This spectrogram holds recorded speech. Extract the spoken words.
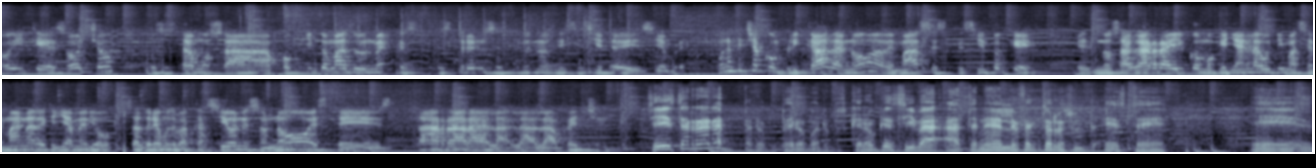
hoy que es 8, pues estamos a poquito más de un mes, se estrena, se estrena el 17 de diciembre. Una fecha complicada, ¿no? Además, este, siento que nos agarra ahí como que ya en la última semana de que ya medio saldremos de vacaciones o no, este, está rara la, la, fecha. Sí, está rara, pero, pero bueno, pues creo que sí va a tener el efecto este, eh,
